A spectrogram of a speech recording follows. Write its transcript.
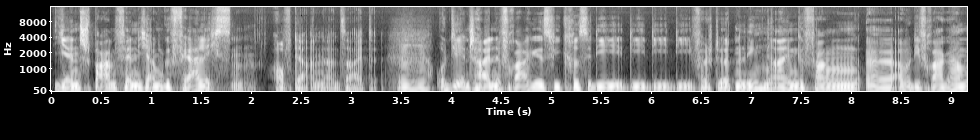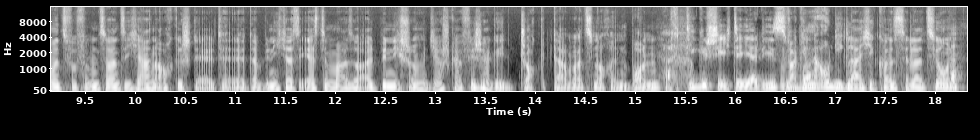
Jens Spahn fände ich am gefährlichsten auf der anderen Seite. Mhm. Und die entscheidende Frage ist, wie kriegst du die, die, die, die verstörten Linken eingefangen? Äh, aber die Frage haben wir uns vor 25 Jahren auch gestellt. Äh, da bin ich das erste Mal, so alt bin ich schon mit Joschka Fischer gejoggt, damals noch in Bonn. Ach, die Geschichte, ja, die ist Es war super. genau die gleiche Konstellation.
